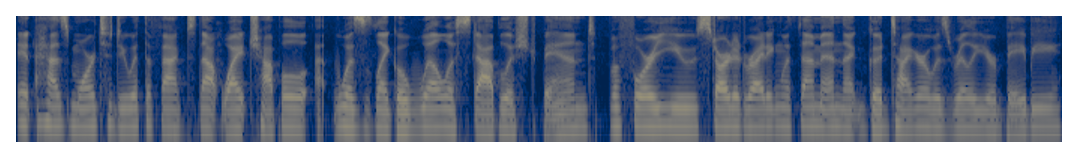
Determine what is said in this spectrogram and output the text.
it has more to do with the fact that Whitechapel uh, was like a well-established band before you started writing with them, and that Good Tiger was really your baby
